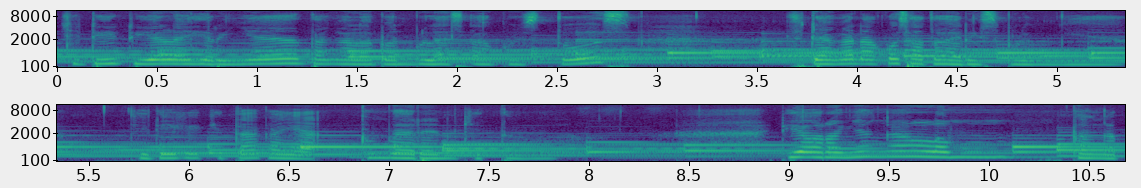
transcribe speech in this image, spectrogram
Jadi dia lahirnya tanggal 18 Agustus sedangkan aku satu hari sebelumnya. Jadi kita kayak kembaran gitu. Dia orangnya ngalem banget.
